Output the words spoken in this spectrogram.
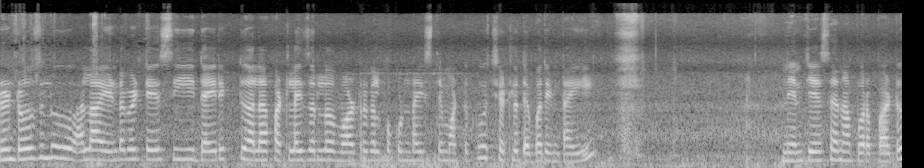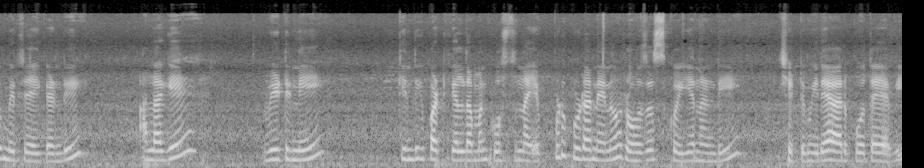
రెండు రోజులు అలా ఎండబెట్టేసి డైరెక్ట్ అలా ఫర్టిలైజర్లో వాటర్ కలపకుండా ఇస్తే మట్టుకు చెట్లు దెబ్బతింటాయి. నేను చేశాను ఆ పొరపాటు మీరు చేయకండి. అలాగే వీటిని కిందికి పట్టుకెళ్దామని వస్తున్నా ఎప్పుడు కూడా నేను రోజెస్ కొయ్యనండి. చెట్టు మీదే ఆరిపోతాయి అవి.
